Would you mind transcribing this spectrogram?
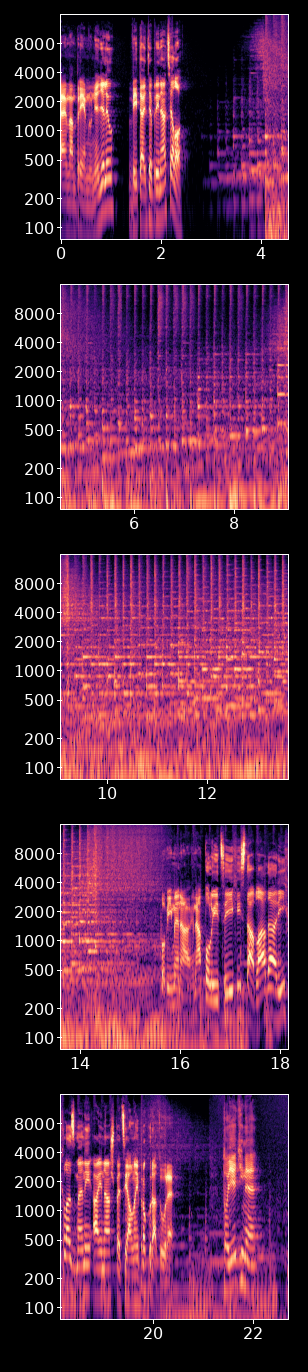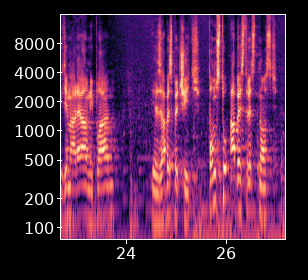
Prajem vám príjemnú nedeľu. Vítajte pri Natelo. Po výmenách na polícii chystá vláda rýchle zmeny aj na špeciálnej prokuratúre. To jediné, kde má reálny plán, je zabezpečiť pomstu a beztrestnosť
